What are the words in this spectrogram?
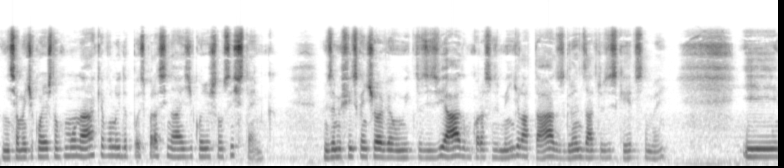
Inicialmente a congestão pulmonar, que evolui depois para sinais de congestão sistêmica. No exame físico a gente vai ver um ictus desviado, com corações bem dilatados, grandes átrios esquerdos também. E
